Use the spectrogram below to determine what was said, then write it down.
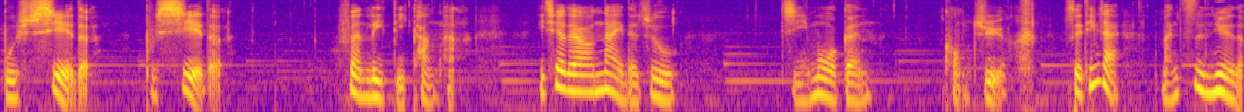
不懈的、不懈的奋力抵抗它，一切都要耐得住寂寞跟恐惧，所以听起来蛮自虐的，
